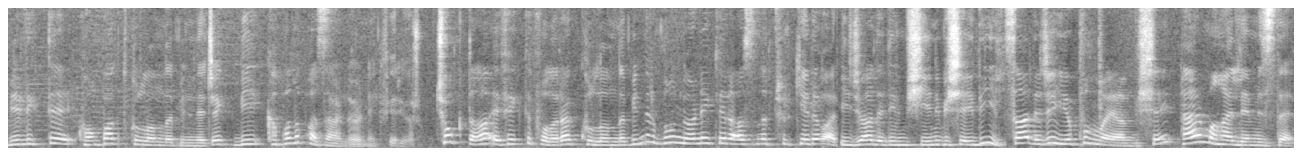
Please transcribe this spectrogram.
birlikte kompakt kullanılabilecek bir kapalı pazarla örnek veriyorum. Çok daha efektif olarak kullanılabilir. Bunun örnekleri aslında Türkiye'de var. İcat edilmiş yeni bir şey değil. Sadece yapılmayan bir şey. Her mahallemizde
